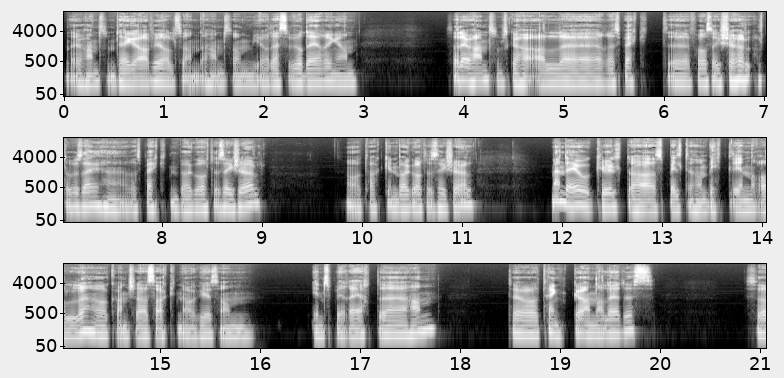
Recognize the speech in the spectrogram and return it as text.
Det er jo han som tar avgjørelsene, det er han som gjør disse vurderingene. Så det er jo han som skal ha all eh, respekt eh, for seg sjøl, holdt jeg på å si. Respekten bør gå til seg sjøl, og takken bør gå til seg sjøl. Men det er jo kult å ha spilt en sånn bitte liten rolle, og kanskje ha sagt noe som inspirerte han til å tenke annerledes. Så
